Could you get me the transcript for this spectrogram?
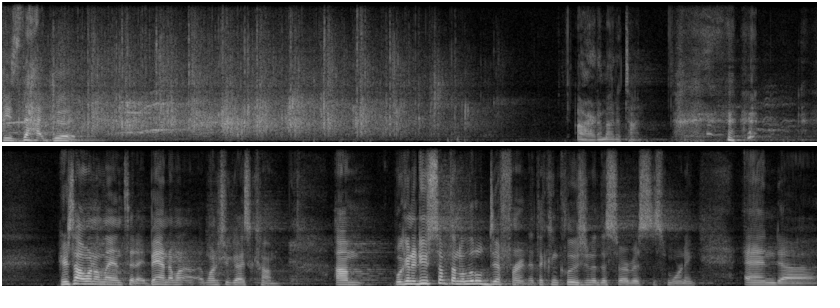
He's that good. All right, I'm out of time. Here's how I want to land today. Band, I want, I you guys come. Um, we're going to do something a little different at the conclusion of the service this morning. And uh,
